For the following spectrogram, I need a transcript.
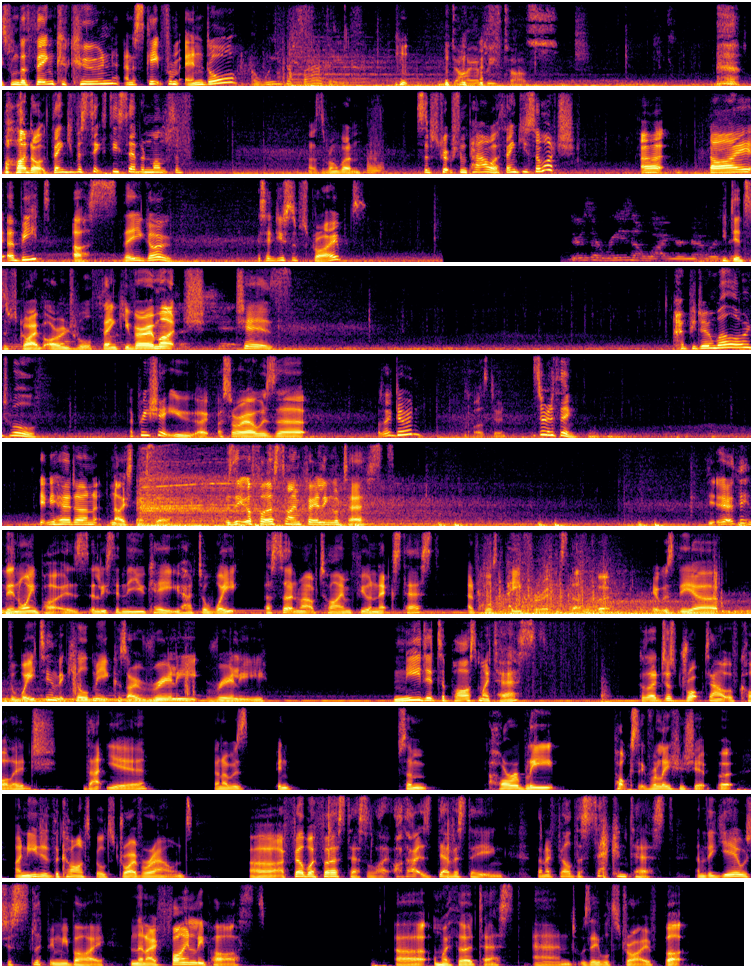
He's from The Thing, Cocoon, and Escape from Endor? Are we the baddies? Diabetes. Bardock, thank you for 67 months of... That's the wrong button. Subscription power, thank you so much. Uh, die a beat us. There you go. I said you subscribed? There's a reason why you're never... You did subscribe, Orange Wolf. Thank you very much. Cheers. Hope you're doing well, Orange Wolf. I appreciate you. I, uh, sorry, I was, uh... What was I doing? What I doing. Let's do anything. Getting your hair done. Niceness there. Is it your first time failing your test? I think the annoying part is, at least in the UK, you had to wait a certain amount of time for your next test, and of course pay for it and stuff. But it was the uh, the waiting that killed me because I really, really needed to pass my test because I just dropped out of college that year, and I was in some horribly toxic relationship, but I needed the car to be able to drive around. Uh, I failed my first test. I was like, oh, that is devastating. Then I failed the second test, and the year was just slipping me by. And then I finally passed uh, on my third test and was able to drive. But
